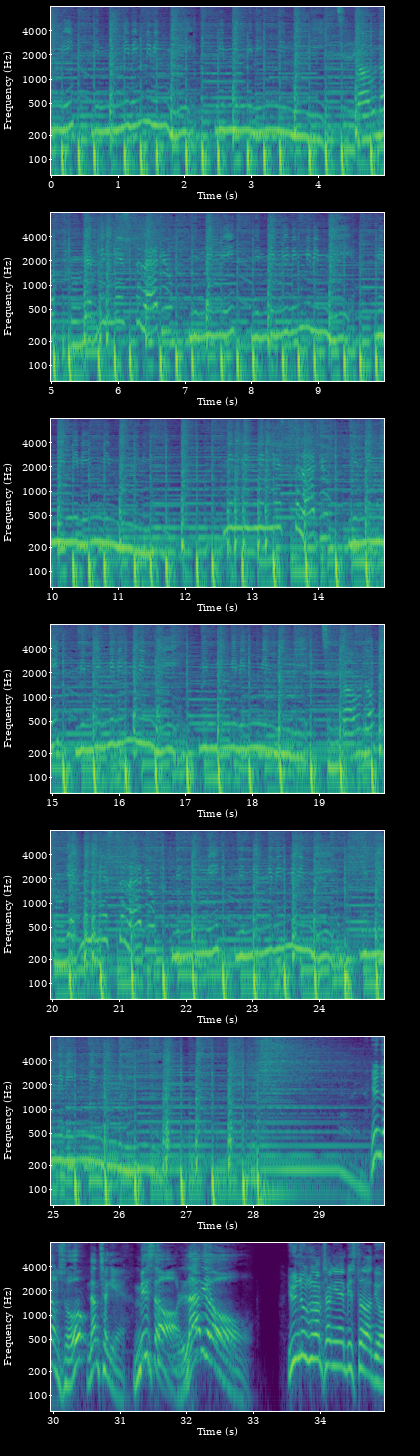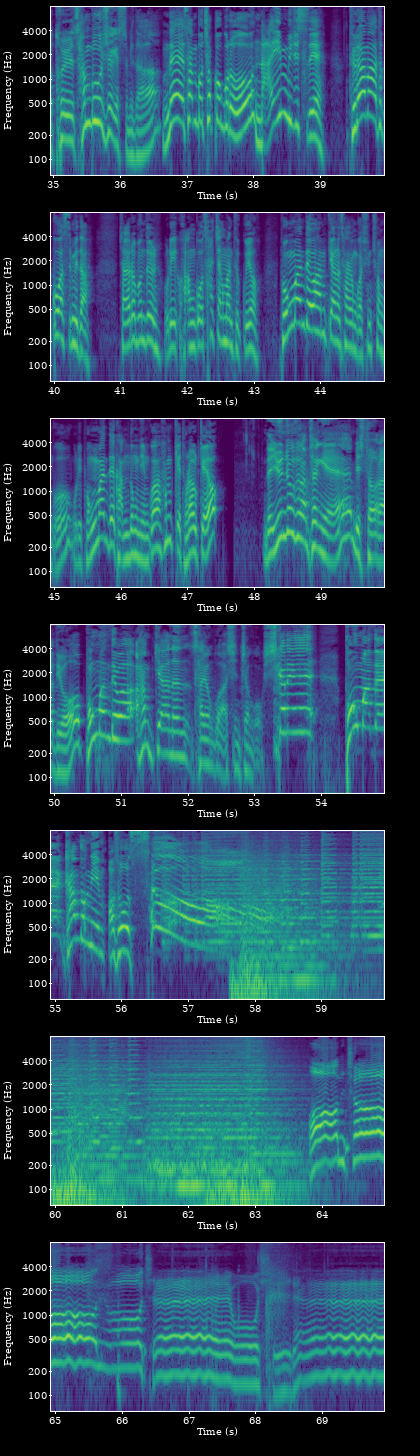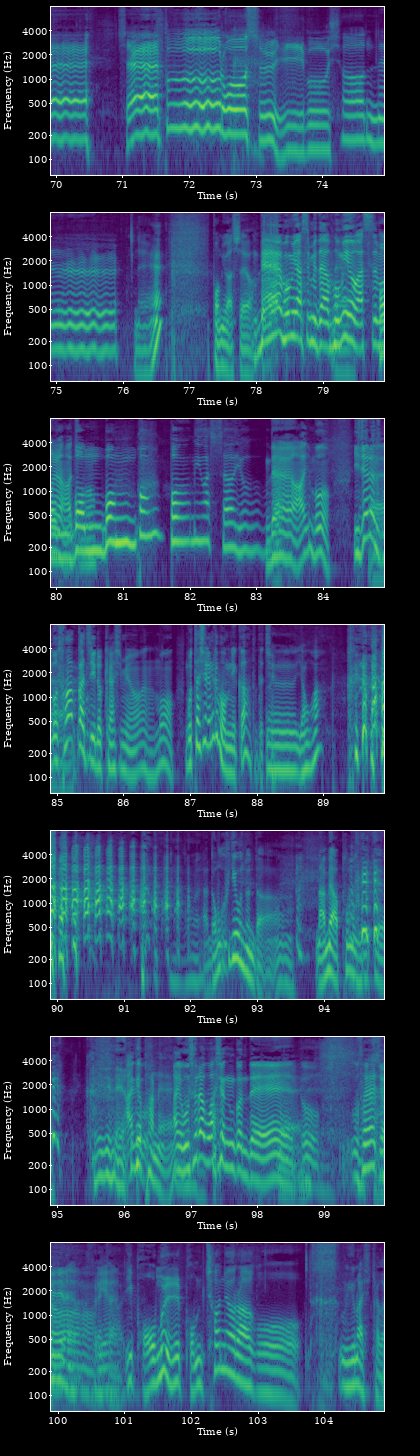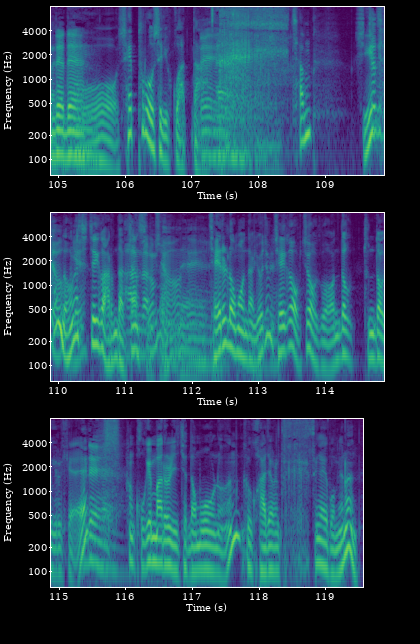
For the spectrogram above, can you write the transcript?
윤정수 남창희의 미스터 라디오 윤정수 남창의 미스터 라디오 토요일 3부 시작했습니다. 네, 3부 첫 곡으로 나인 뮤지스의 드라마 듣고 왔습니다. 자, 여러분들, 우리 광고 살짝만 듣고요. 복만대와 함께하는 사연과 신청곡, 우리 복만대 감독님과 함께 돌아올게요. 네, 윤정수 남창희의 미스터 라디오 복만대와 함께하는 사연과 신청곡 시간에 복만대 감독님 어서 오세요. 엄천여 제오시네 새풀 옷을 입으셨네 네. 봄이 왔어요. 네, 봄이 왔습니다. 봄이 왔음을. 아주 뭐- 봄봄봄봄 봄이 왔어요. 네, 아니, 뭐, 이제는 뭐 성악까지 이렇게 하시면, 뭐, 못 하시는 게 뭡니까, 도대체? 어, 영화? 아, 너무 크게 웃는다. 남의 아픔을 그렇게 큰일이네요. 아니, 크게 파네. 아니, 웃으라고 하셨는 건데, 또, 웃어야죠. 그러니까요. 예. 이 봄을 봄처녀라고 탁 의인화시켜가지고 네네. 새풀 옷을 입고 왔다. 네. 참 이게 시적이죠. 참 너무나 예. 지적이고 아름답지. 않습니까? 네. 네. 재를 넘어온다. 요즘 재가 없죠. 그 언덕 둔덕 이렇게 네. 한 고갯말을 이제 넘어오는 그 과정을 딱 생각해 보면은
